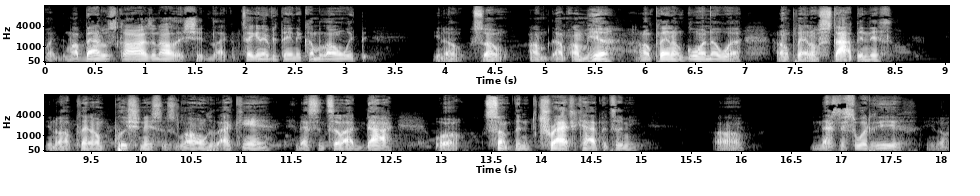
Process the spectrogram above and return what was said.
like my battle scars and all that shit. Like I'm taking everything that come along with it. You know, so I'm I'm, I'm here. I don't plan on going nowhere. I don't plan on stopping this. You know, I plan on pushing this as long as I can, and that's until I die or something tragic happen to me. Um, that's just what it is, you know.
